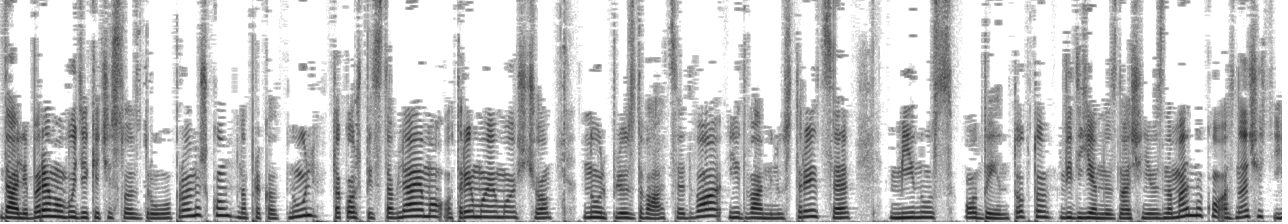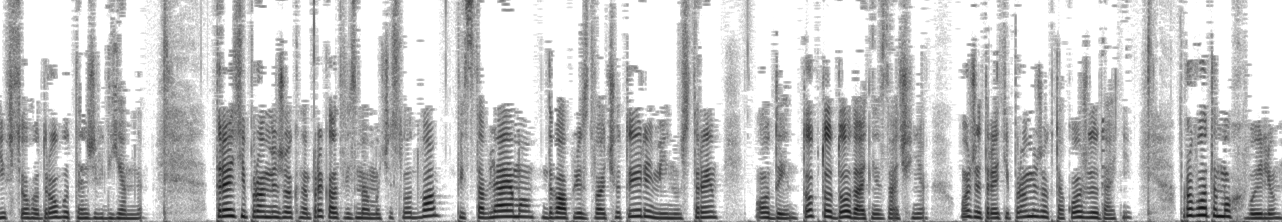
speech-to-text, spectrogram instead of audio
Далі беремо будь-яке число з другого проміжку, наприклад, 0. Також підставляємо, отримуємо, що 0 плюс 2 це 2, і 2 мінус 3 це мінус 1. Тобто від'ємне значення в знаменнику, а значить і всього дробу теж від'ємне. Третій проміжок, наприклад, візьмемо число 2, підставляємо 2 плюс 2 4, мінус 3 1, тобто додатні значення. Отже, третій проміжок також додатній. Проводимо хвилю.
